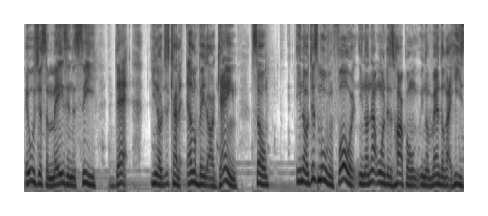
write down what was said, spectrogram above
it was just amazing to see that, you know, just kind of elevate our game. So, you know, just moving forward, you know, not wanting to just harp on, you know, Vandal like he's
